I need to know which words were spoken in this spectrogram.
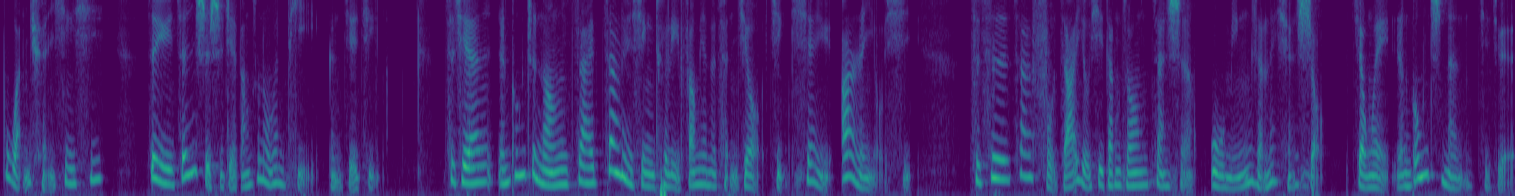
不完全信息。这与真实世界当中的问题更接近。此前，人工智能在战略性推理方面的成就仅限于二人游戏，此次在复杂游戏当中战胜五名人类选手。将为人工智能解决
